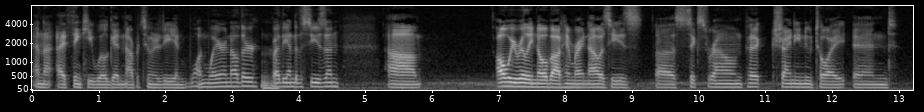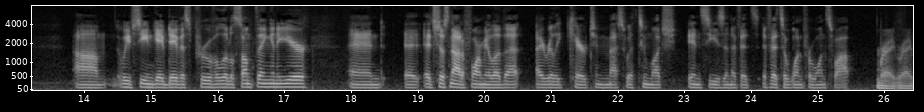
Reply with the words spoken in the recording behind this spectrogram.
and I think he will get an opportunity in one way or another mm-hmm. by the end of the season. Um, all we really know about him right now is he's a sixth round pick, shiny new toy, and um, we've seen Gabe Davis prove a little something in a year, and it, it's just not a formula that I really care to mess with too much in season if it's if it's a one for one swap. Right, right.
